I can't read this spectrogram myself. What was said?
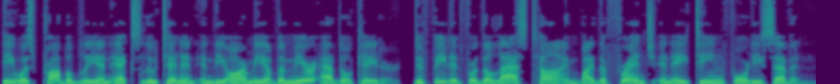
He was probably an ex-lieutenant in the army of Emir Abdelkader, defeated for the last time by the French in 1847.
